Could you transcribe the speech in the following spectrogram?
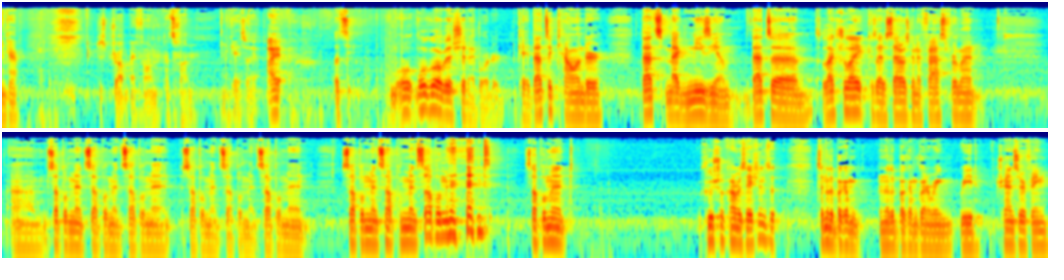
Okay. Just drop my phone. That's fun. Okay, so I, I let's see. We'll, we'll go over the shit I've ordered. Okay, that's a calendar. That's magnesium. That's a electrolyte because I decided I was going to fast for Lent. Um, supplement, supplement, supplement, supplement, supplement, supplement, supplement, supplement, supplement, supplement. Crucial conversations. It's another book. I'm another book I'm going to read. Reality Transurfing.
